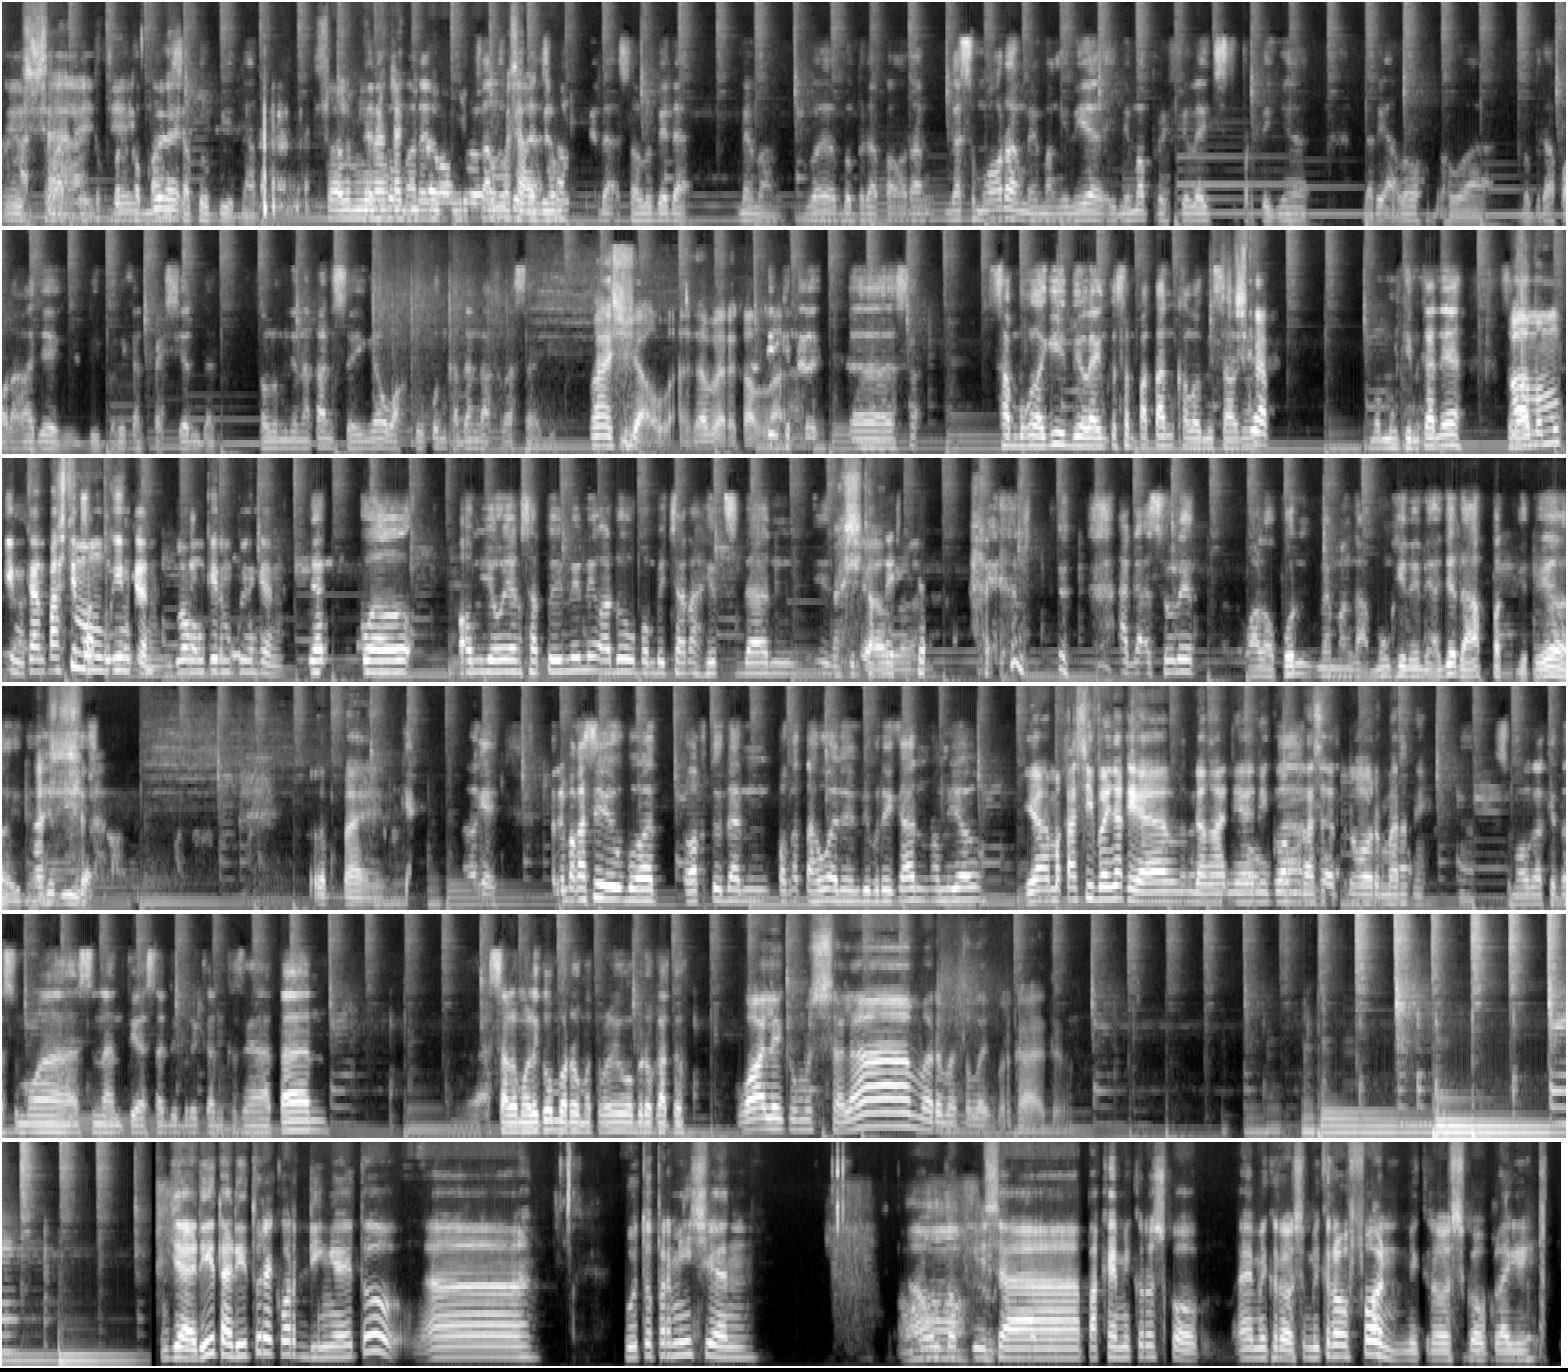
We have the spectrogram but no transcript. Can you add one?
Bisa hasrat untuk aja. berkembang di satu bidang. selalu menyenangkan kemarin juga selalu beda, selalu beda, selalu beda. Memang, gue beberapa orang, nggak semua orang memang ini ya, ini mah privilege sepertinya dari Allah bahwa beberapa orang aja yang diberikan passion dan selalu menyenangkan sehingga waktu pun kadang nggak kerasa gitu. Masya Allah, Nanti tabarakallah. kita sa- sambung lagi di lain kesempatan kalau misalnya Siap. Memungkinkan ya. Oh, memungkinkan, pasti memungkinkan. Gua mungkin memungkinkan. equal Om Yo yang satu ini nih, aduh pembicara hits dan international agak sulit. Walaupun memang nggak mungkin ini aja dapat gitu ya. Ini aja bisa. Lebay. Oke, terima kasih buat waktu dan pengetahuan yang diberikan Om Yo. Ya, makasih banyak ya undangannya. Ini gua Semoga- merasa terhormat nih. Semoga kita semua senantiasa diberikan kesehatan. Assalamualaikum warahmatullahi wabarakatuh. Waalaikumsalam warahmatullahi wabarakatuh. Jadi tadi itu recordingnya itu eh, butuh permission eh, untuk bisa pakai mikroskop, eh mikros, mikrofon, mikroskop lagi.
